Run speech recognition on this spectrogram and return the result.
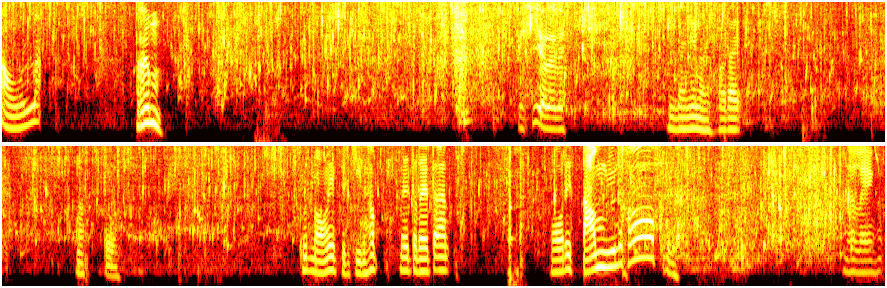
เอาละรึมเชี่ยเลยเลย ได้นิดหน่อยพอได้นะเออชุดน้องนี่เป็นกินครับ ได้ตะไดตะอันพอได้ตำอยู่นะครับหน้าแรงครับ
